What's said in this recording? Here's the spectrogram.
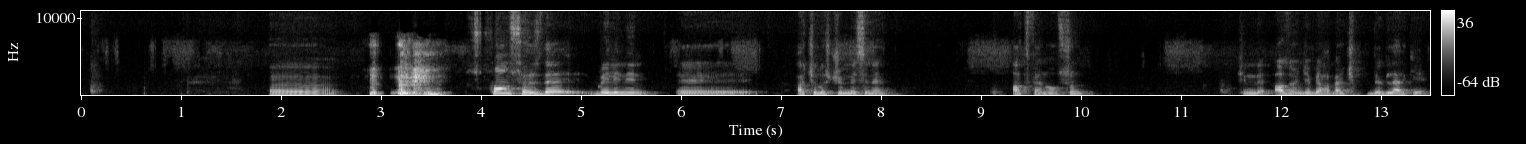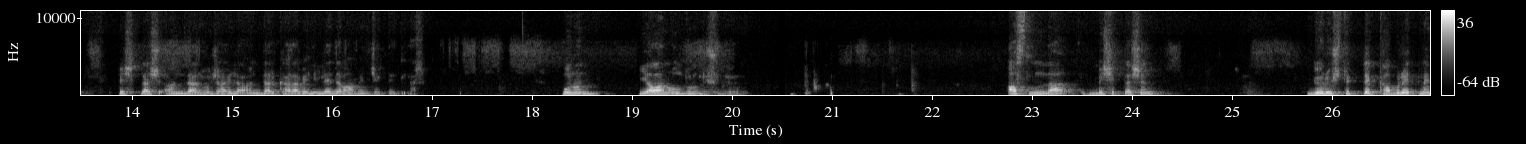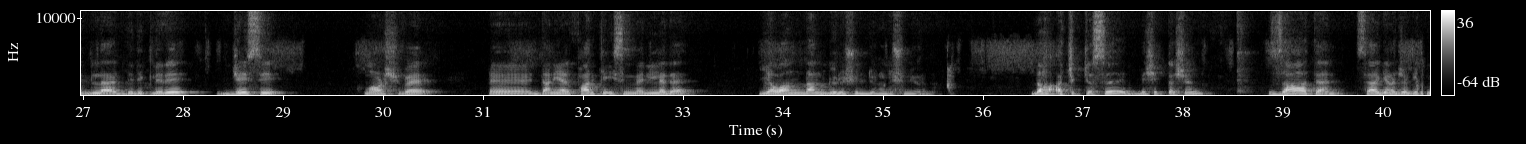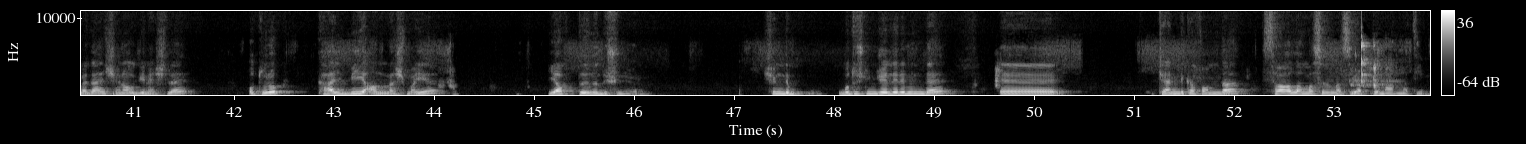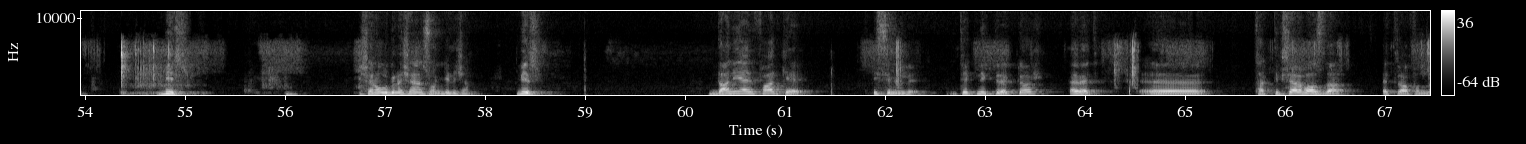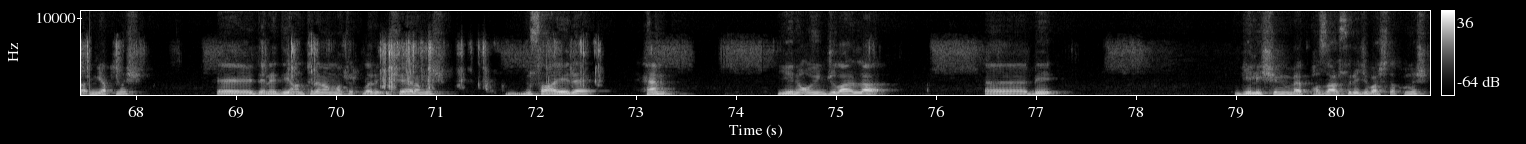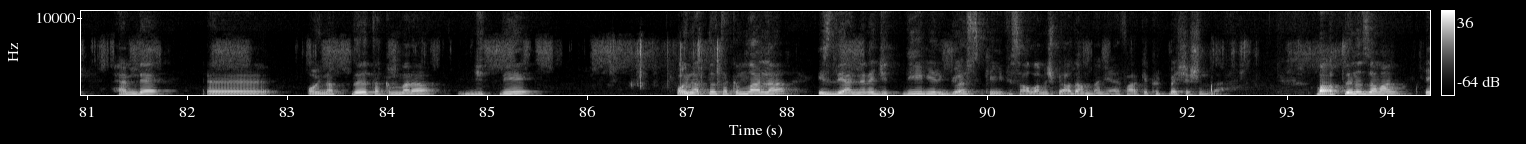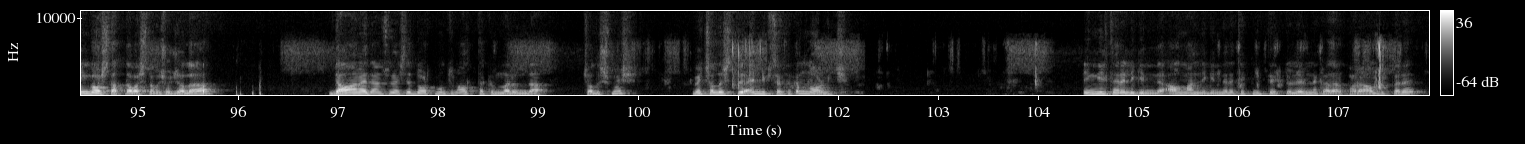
Ee, son sözde Veli'nin e, açılış cümlesine atfen olsun. Şimdi az önce bir haber çıktı. Dediler ki Beşiktaş Önder Hoca ile Önder Karaveli ile devam edecek dediler. Bunun yalan olduğunu düşünüyorum. Aslında Beşiktaş'ın görüştük de kabul etmediler dedikleri Jesse Marsh ve e, Daniel Farke isimleriyle de yalandan görüşüldüğünü düşünüyorum. Daha açıkçası Beşiktaş'ın zaten Sergen Hoca gitmeden Şenol Güneş'le oturup kalbi anlaşmayı yaptığını düşünüyorum. Şimdi bu düşüncelerimin de e, kendi kafamda sağlamasını nasıl yaptığımı anlatayım. Bir, Şenol Güneş'e en son geleceğim. Bir, Daniel Farke isimli teknik direktör evet e, taktiksel bazda etrafında yapmış. E, denediği antrenman metotları işe yaramış. Bu sayede hem yeni oyuncularla e, bir gelişim ve pazar süreci başlatmış hem de e, oynattığı takımlara ciddi oynattığı takımlarla izleyenlere ciddi bir göz keyfi sağlamış bir adam Daniel Farke 45 yaşında. Baktığınız zaman Ingolstadt'ta başlamış hocalığa. Devam eden süreçte Dortmund'un alt takımlarında çalışmış ve çalıştığı en yüksek takım Norwich. İngiltere Ligi'nde, Alman Ligi'nde de teknik direktörlerin ne kadar para aldıkları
